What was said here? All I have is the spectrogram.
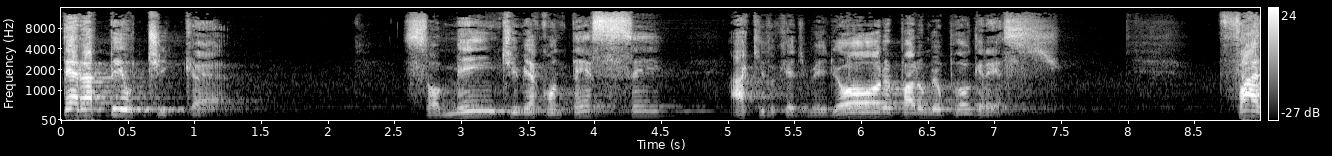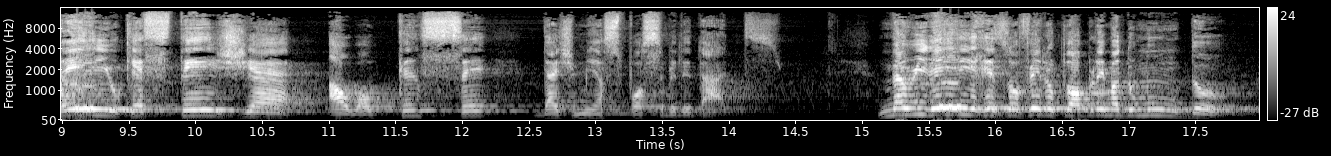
Terapêutica. Somente me acontece aquilo que é de melhor para o meu progresso Farei o que esteja ao alcance das minhas possibilidades. Não irei resolver o problema do mundo.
